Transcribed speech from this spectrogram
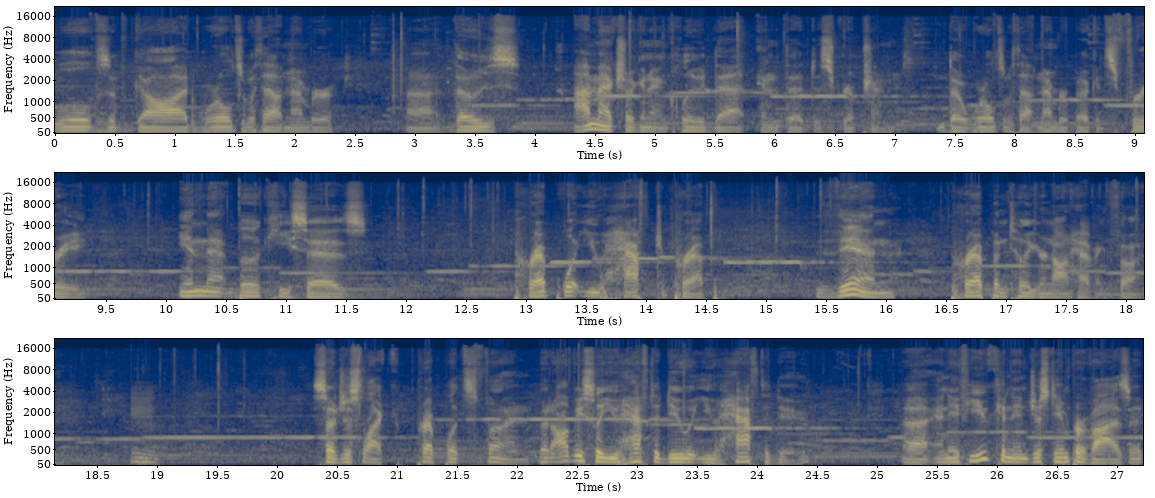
Wolves of God, Worlds Without Number. Uh, those, I'm actually going to include that in the description. The Worlds Without Number book, it's free. In that book, he says, prep what you have to prep, then prep until you're not having fun. Mm. So just like prep what's fun, but obviously you have to do what you have to do. Uh, and if you can just improvise it,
